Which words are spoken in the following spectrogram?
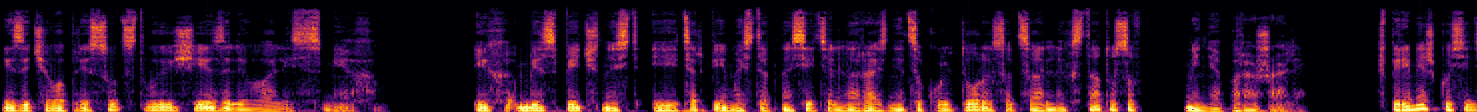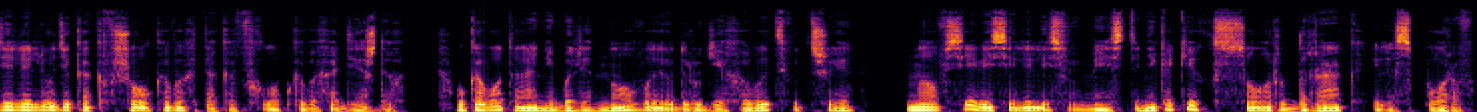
из-за чего присутствующие заливались смехом. Их беспечность и терпимость относительно разницы культуры, социальных статусов меня поражали. Вперемешку сидели люди как в шелковых, так и в хлопковых одеждах. У кого-то они были новые, у других выцветшие, но все веселились вместе, никаких ссор, драк или споров.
